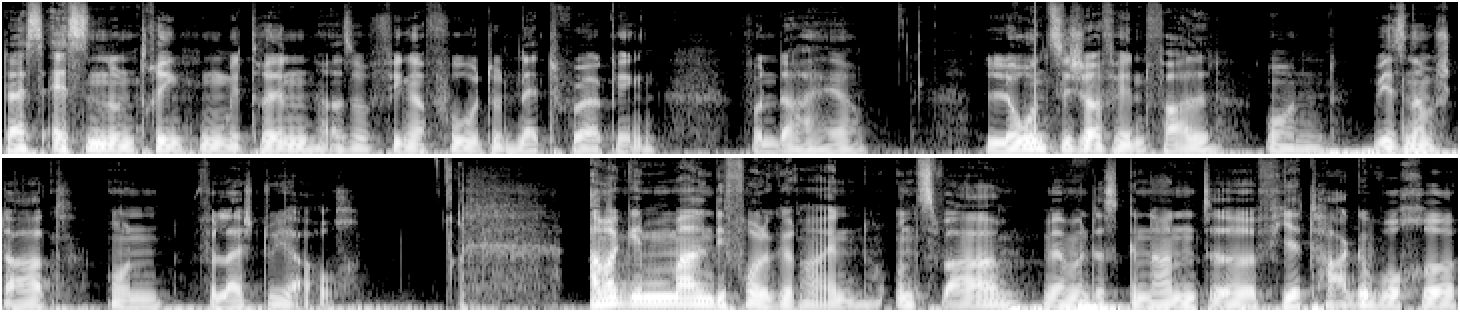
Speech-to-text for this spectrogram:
Da ist Essen und Trinken mit drin, also Fingerfood und Networking. Von daher lohnt sich auf jeden Fall und wir sind am Start und vielleicht du ja auch. Aber gehen wir mal in die Folge rein. Und zwar, wir haben das genannt, äh, Vier-Tage-Woche.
